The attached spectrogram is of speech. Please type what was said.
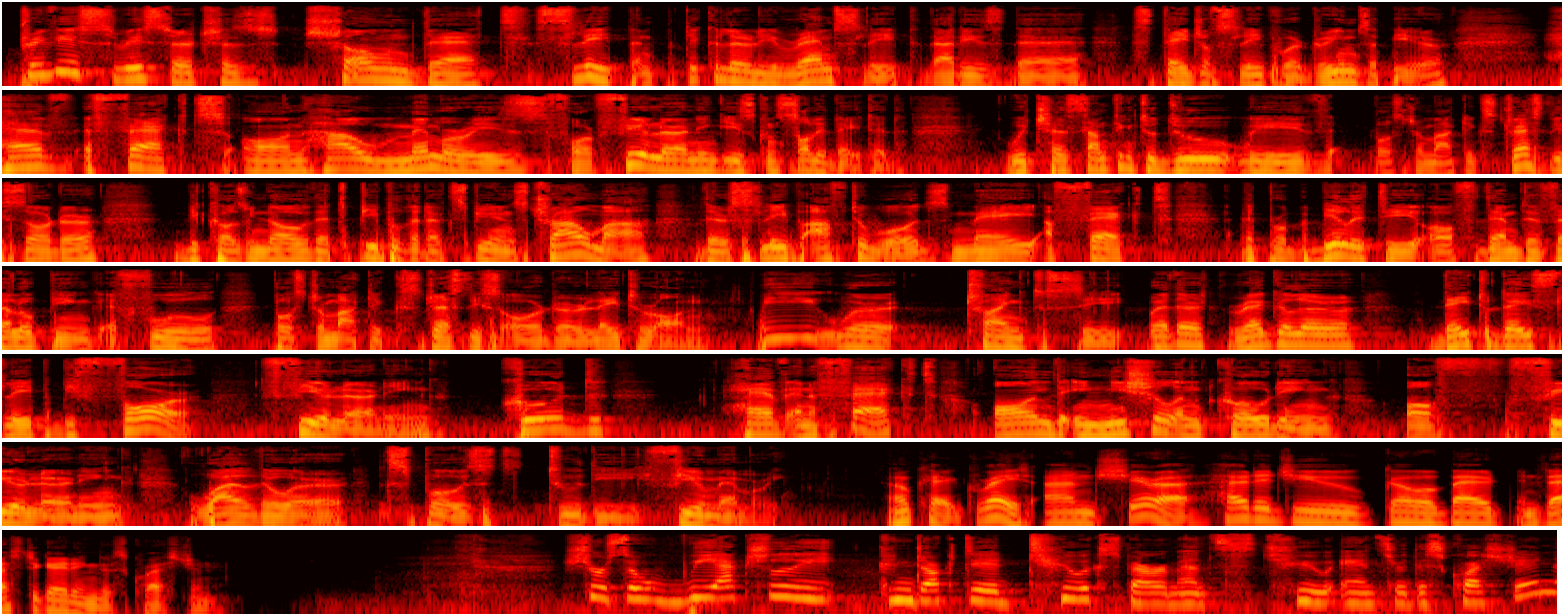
Previous research has shown that sleep, and particularly REM sleep, that is the stage of sleep where dreams appear, have effects on how memories for fear learning is consolidated which has something to do with post-traumatic stress disorder because we know that people that experience trauma, their sleep afterwards may affect the probability of them developing a full post-traumatic stress disorder later on. We were trying to see whether regular day-to-day sleep before fear learning could have an effect on the initial encoding of fear learning while they were exposed to the fear memory. Okay, great. And Shira, how did you go about investigating this question? Sure. So we actually conducted two experiments to answer this question.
